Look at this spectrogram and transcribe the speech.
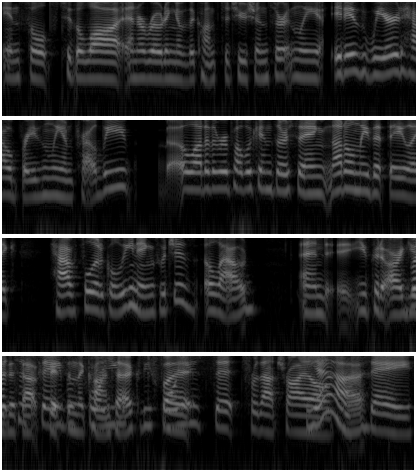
insults to the law and eroding of the Constitution. Certainly, it is weird how brazenly and proudly a lot of the Republicans are saying not only that they, like, have political leanings, which is allowed. And you could argue but that that fits in the before you- context. before but you sit for that trial Yeah. to say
